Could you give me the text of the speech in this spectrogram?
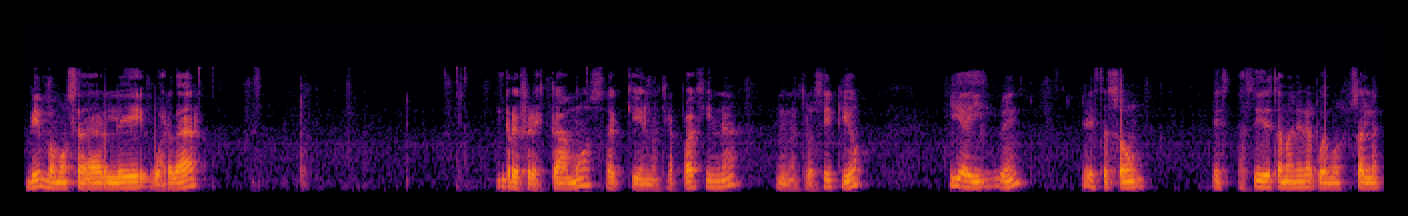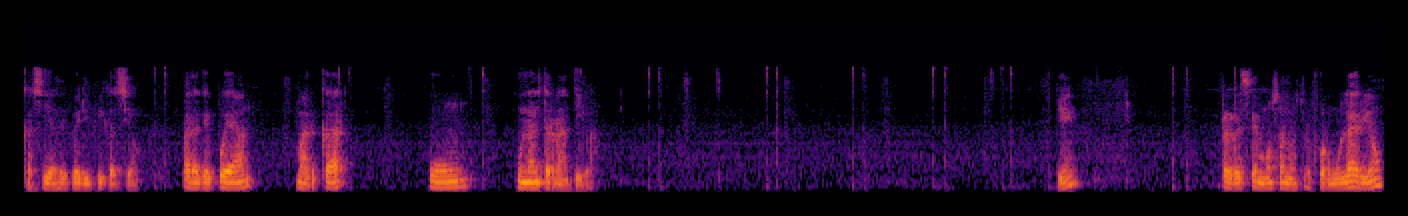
Bien, vamos a darle guardar. Refrescamos aquí en nuestra página, en nuestro sitio. Y ahí, ven, estas son así de esta manera podemos usar las casillas de verificación para que puedan marcar una alternativa. Bien, regresemos a nuestro formulario.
